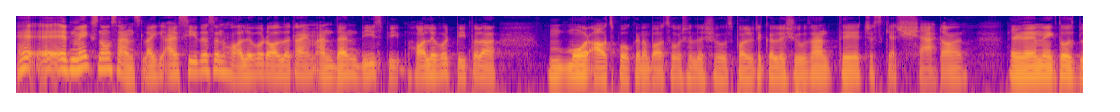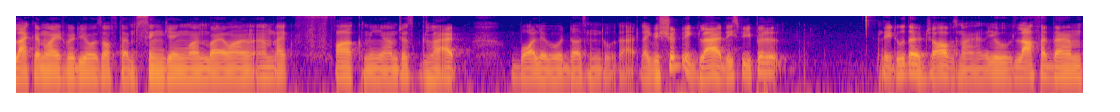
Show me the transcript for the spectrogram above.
it, it makes no sense. Like, I see this in Hollywood all the time, and then these people, Hollywood people, are more outspoken about social issues, political issues, and they just get shat on. Like they make those black and white videos of them singing one by one. I'm like, fuck me. I'm just glad Bollywood doesn't do that. Like we should be glad these people they do their jobs, man. You laugh at them,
